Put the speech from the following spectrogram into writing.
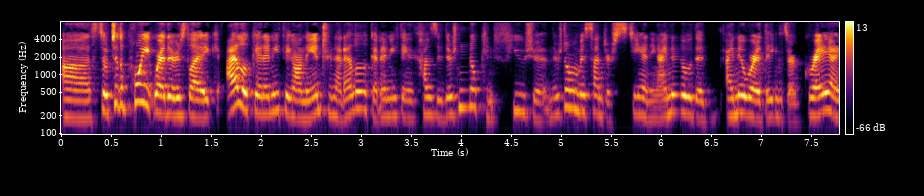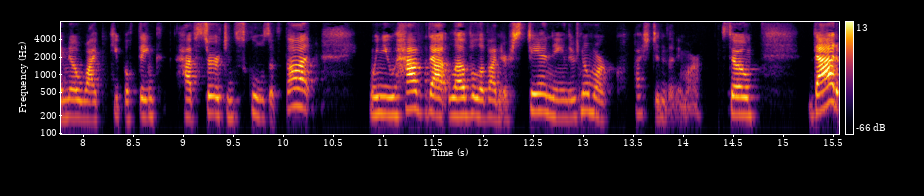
Uh, so to the point where there's like, I look at anything on the internet, I look at anything that comes, there's no confusion, there's no misunderstanding. I know that I know where things are gray. I know why people think have certain schools of thought. When you have that level of understanding, there's no more questions anymore. So that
